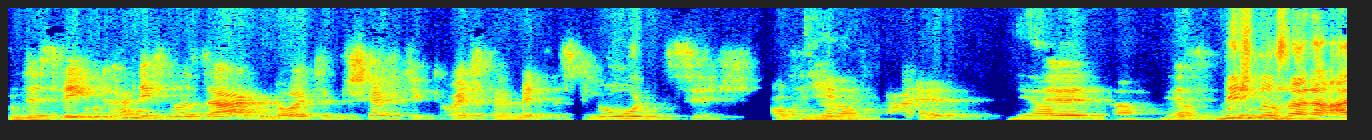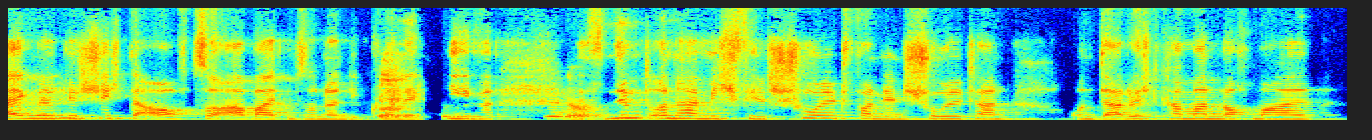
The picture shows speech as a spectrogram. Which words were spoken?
Und deswegen kann ich nur sagen, Leute, beschäftigt euch damit. Es lohnt sich auf jeden ja. Fall. Ja, äh, ja, ja. Nicht nur seine eigene Geschichte aufzuarbeiten, sondern die kollektive. Genau. Es nimmt unheimlich viel Schuld von den Schultern und dadurch kann man nochmal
